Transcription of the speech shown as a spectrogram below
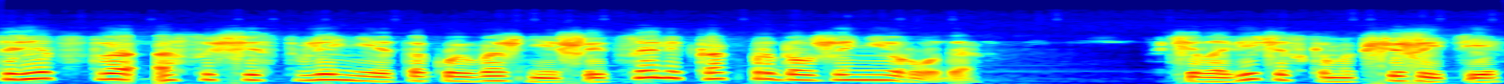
средство осуществления такой важнейшей цели, как продолжение рода. Человеческом общежитии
